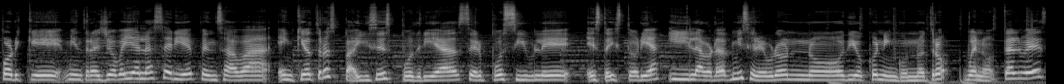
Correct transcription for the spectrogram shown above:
porque mientras yo veía la serie pensaba en qué otros países podría ser posible esta historia y la verdad mi cerebro no dio con ningún otro. Bueno, tal vez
